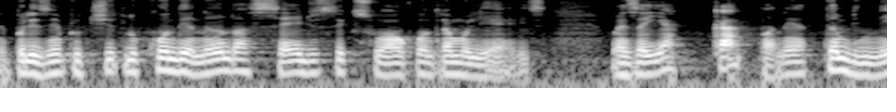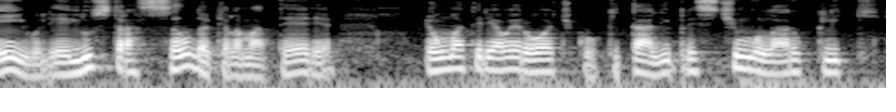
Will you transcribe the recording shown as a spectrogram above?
Né? Por exemplo, o título condenando assédio sexual contra mulheres. Mas aí a capa, né, a thumbnail, ali, a ilustração daquela matéria é um material erótico que está ali para estimular o clique.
